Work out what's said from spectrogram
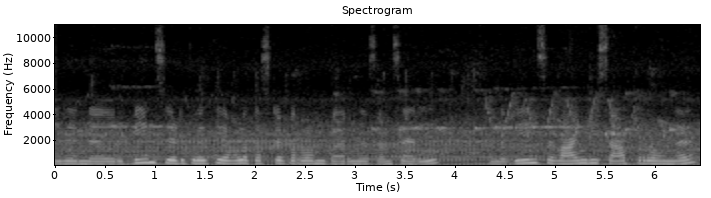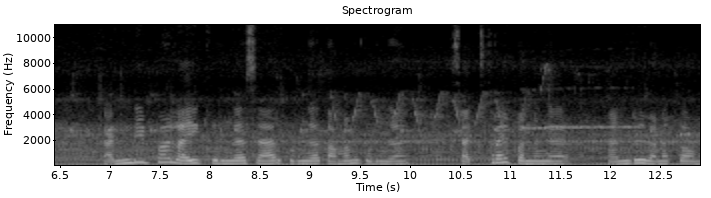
இது இந்த ஒரு பீன்ஸ் எடுக்கிறதுக்கு எவ்வளோ கஷ்டப்படுறோம்னு பாருங்கள் சம்சாரி. இந்த பீன்ஸை வாங்கி சாப்பிட்றவங்க கண்டிப்பாக லைக் கொடுங்க ஷேர் கொடுங்க கமெண்ட் கொடுங்க சப்ஸ்கிரைப் பண்ணுங்கள் நன்றி வணக்கம்.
